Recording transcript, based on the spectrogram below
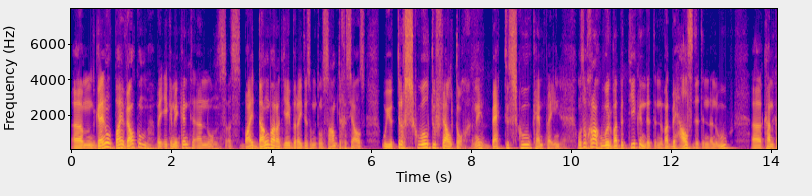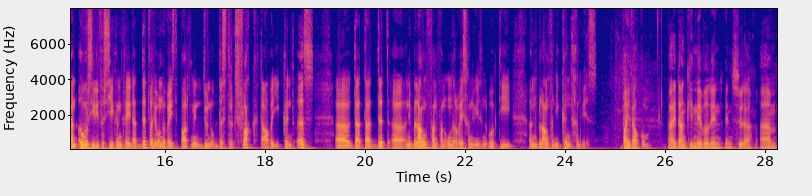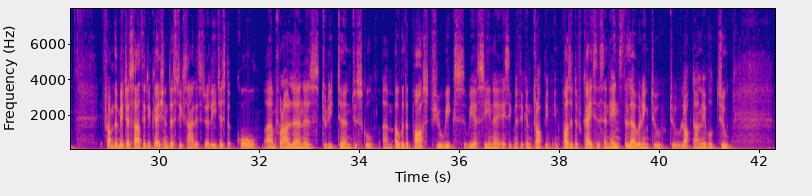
Uh, Ehm um, Granel baie welkom by ek en my kind en ons is baie dankbaar dat jy bereid is om met ons saam te gesels oor jou terugskool toe veldtog, nê, nee? back to school campaign. Yeah. Ja. Ons wil graag hoor wat beteken dit en wat behels dit en en hoe uh, kan kan ouers hierdie versekering kry dat dit wat die onderwysdepartement doen op distriksvlak daar by u kind is uh dat dat dit uh in die belang van van onderwys gaan wees en ook die in belang van u kind gaan wees. Baie welkom. Baie dankie Neville en en Sura. Ehm um, from the Metro South Education District side, it's really just a call um, for our learners to return to school. Um, over the past few weeks, we have seen a, a significant drop in, in, positive cases and hence the lowering to, to lockdown level two.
